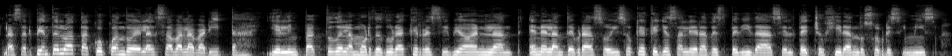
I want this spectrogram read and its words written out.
La serpiente lo atacó cuando él alzaba la varita, y el impacto de la mordedura que recibió en el, antebrazo hizo que aquella saliera despedida hacia el techo girando sobre sí misma.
